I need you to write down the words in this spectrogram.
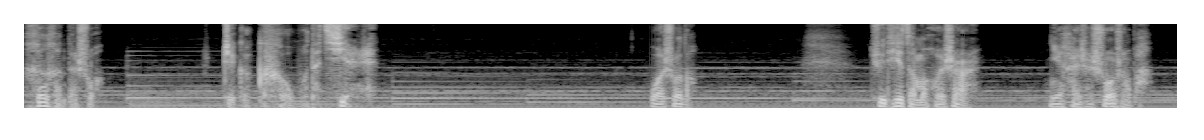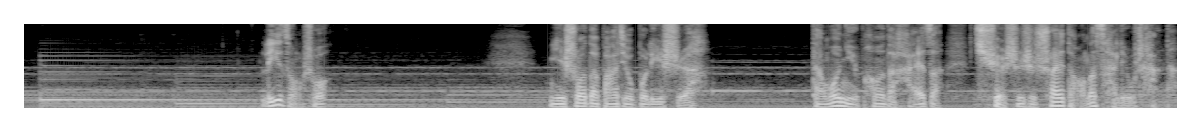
狠狠地说：“这个可恶的贱人！”我说道：“具体怎么回事，您还是说说吧。”李总说：“你说的八九不离十啊。”但我女朋友的孩子确实是摔倒了才流产的。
